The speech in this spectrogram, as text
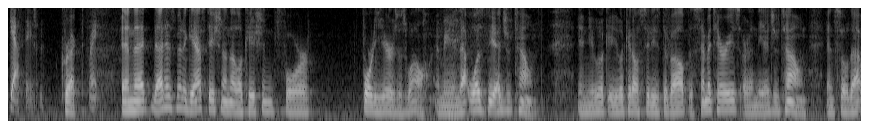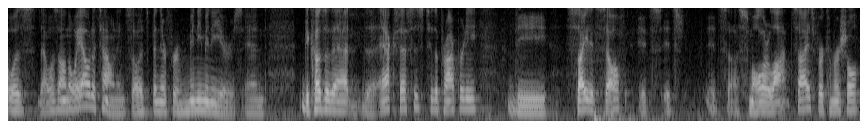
gas station, Correct. right? And that, that has been a gas station on that location for 40 years as well. I mean, that was the edge of town. And you look at you look at how cities develop. The cemeteries are on the edge of town, and so that was that was on the way out of town. And so it's been there for many many years. And because of that, the accesses to the property, the site itself, it's it's it's a smaller lot size for a commercial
